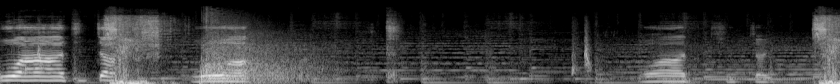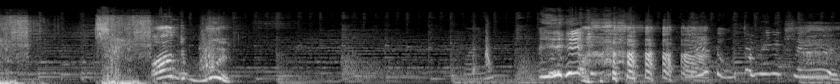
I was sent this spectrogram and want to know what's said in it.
우와 진짜. 우와. 와 진짜. 아물! 왜 이렇게 못한 피닉스?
